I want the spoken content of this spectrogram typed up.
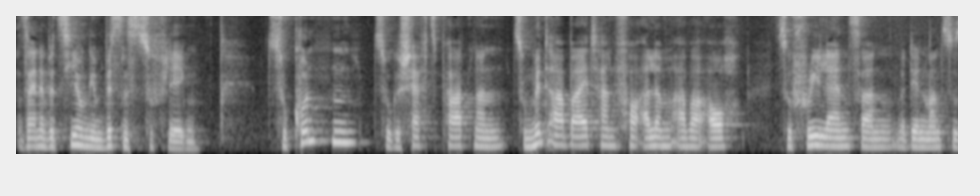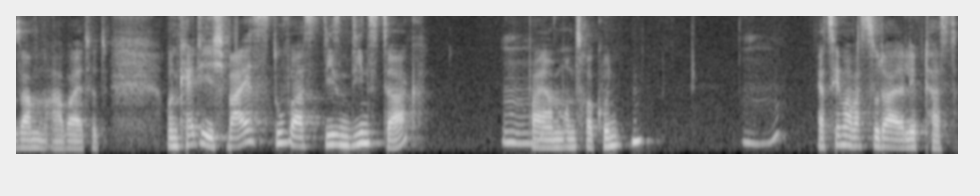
seine Beziehung im Business zu pflegen. Zu Kunden, zu Geschäftspartnern, zu Mitarbeitern vor allem, aber auch zu Freelancern, mit denen man zusammenarbeitet. Und Katie, ich weiß, du warst diesen Dienstag bei einem unserer Kunden. Erzähl mal, was du da erlebt hast.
